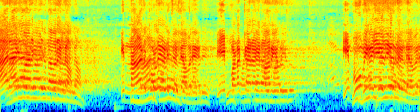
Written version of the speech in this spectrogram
ആരായി മാറിയിരിക്കുന്നവരെല്ലാം. ഈ നാട് കൊള്ളയടിച്ചല്ലേ അവർ? ഈ പണക്കാരായി മാറിയത്? ഈ ഭൂമി കൈയേറിയവരല്ലേ അവർ?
